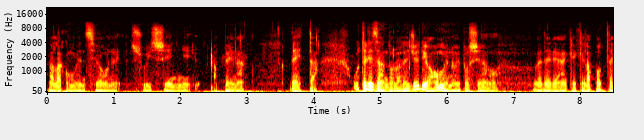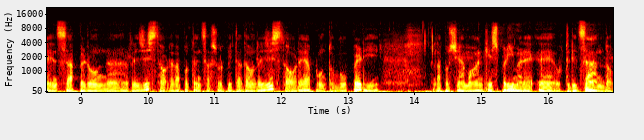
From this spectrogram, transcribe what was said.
alla convenzione sui segni appena detta utilizzando la legge di Ohm noi possiamo vedere anche che la potenza per un resistore la potenza assorbita da un resistore appunto V per I la possiamo anche esprimere eh, utilizzando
